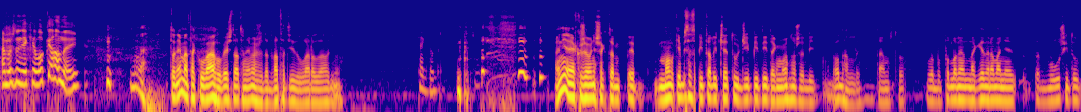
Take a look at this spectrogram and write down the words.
A možno nejaké lokálnej. No, to nemá takú váhu, vieš, táto nemôže dať 20 tisíc dolárov za hodinu. Tak dobre. A nie, akože oni však tam, e, keby sa spýtali chatu GPT, tak možno, že by odhalili tam to. Lebo podľa mňa na generovanie bullshitu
